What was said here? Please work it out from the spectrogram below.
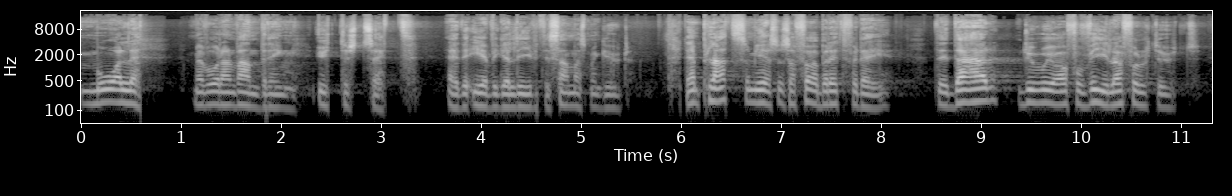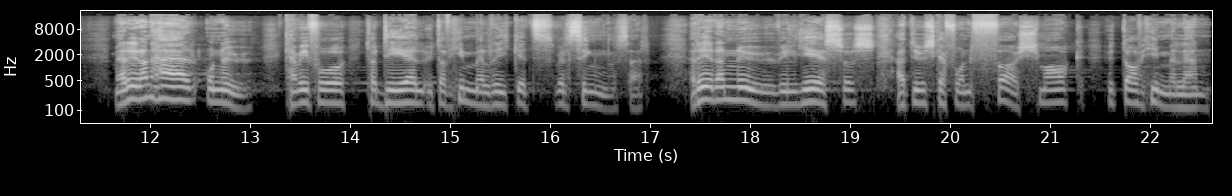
målet med vår vandring ytterst sett är det eviga livet tillsammans med Gud. Det är en plats som Jesus har förberett för dig. Det är där du och jag får vila fullt ut. Men redan här och nu kan vi få ta del av himmelrikets välsignelser. Redan nu vill Jesus att du ska få en försmak utav himmelen.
